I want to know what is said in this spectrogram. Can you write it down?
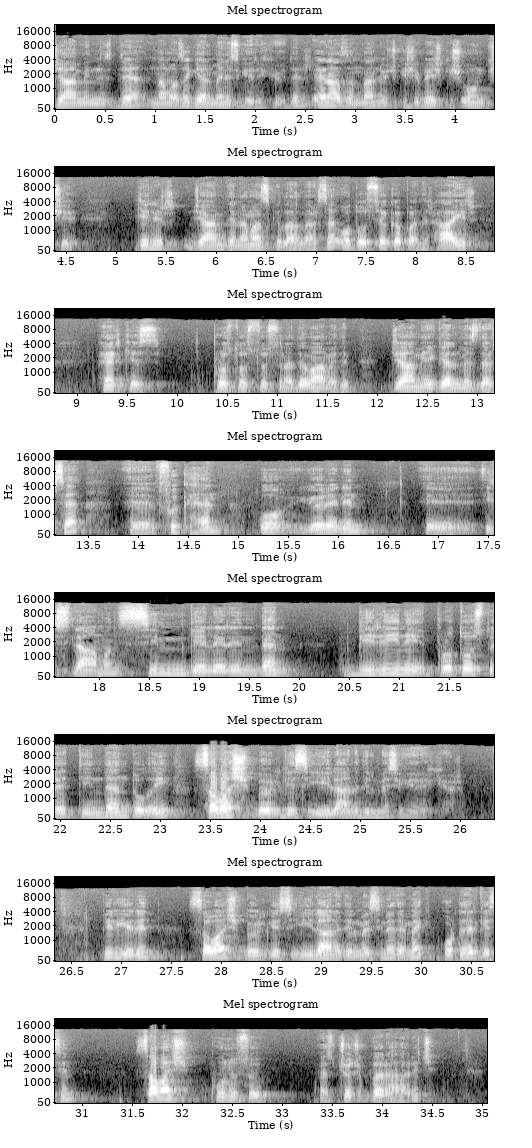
caminizde namaza gelmeniz gerekiyor denir. En azından 3 kişi, 5 kişi, 10 kişi gelir camide namaz kılarlarsa o dosya kapanır. Hayır, herkes protestosuna devam edip camiye gelmezlerse e, fıkhen o yörenin e, İslam'ın simgelerinden birini protesto ettiğinden dolayı savaş bölgesi ilan edilmesi gerekiyor. Bir yerin savaş bölgesi ilan edilmesi ne demek? Orada herkesin savaş konusu, yani çocuklar hariç,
